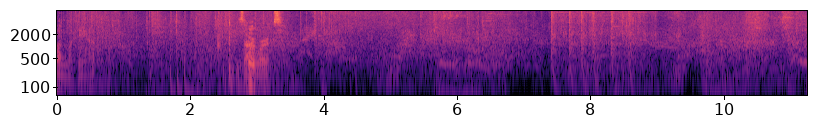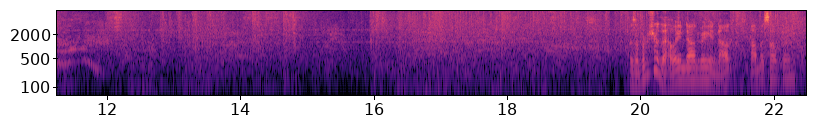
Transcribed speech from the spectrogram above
Fun looking at. His artworks. Because I'm pretty sure the Hellion downed me and not, not myself then.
